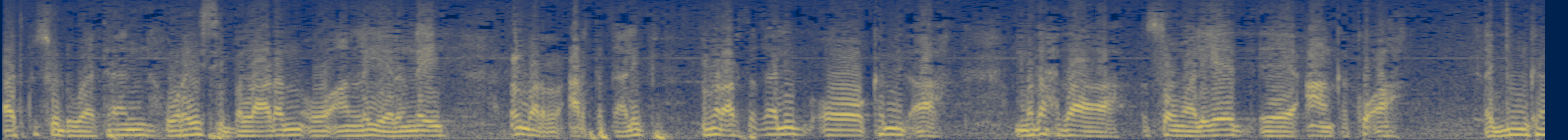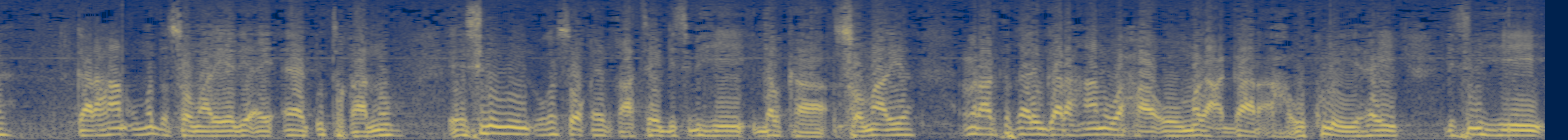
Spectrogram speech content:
aad ku soo dhawaataan waraysi ballaadhan oo aan la yeelanay cumar carte qaalib. Cumar carte qaalib oo ka mid ah madaxda soomaaliyeed ee caanka ku ah adduunka gaar ahaan ummadda soomaaliyeed ee ay aad u taqaano ee sida weyn uga soo qayb qaatay dhismihii dalka soomaaliya. Cumar carte qaalib gaar ahaan waxa uu magac gaar ah uu ku leeyahay dhismihii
